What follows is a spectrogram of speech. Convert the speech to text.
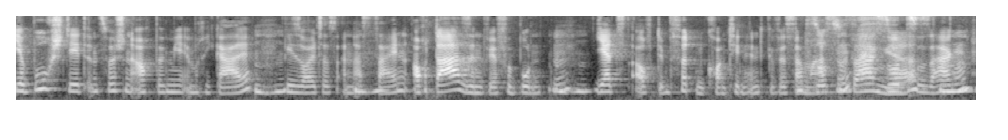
ihr Buch steht inzwischen auch bei mir im Regal. Wie sollte es anders sein? Auch da sind wir verbunden. Jetzt auf dem vierten Kontinent gewissermaßen. Sozusagen, ja. Sozusagen.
